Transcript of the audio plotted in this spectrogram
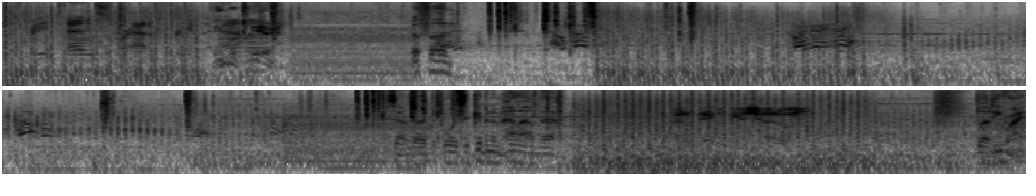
That was pretty intense. We're out of friggin' Think we're ammo. clear. No fun. Sounds like the boys are giving them hell out there. Bloody right.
